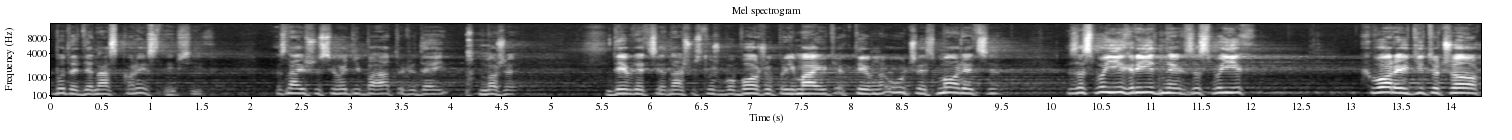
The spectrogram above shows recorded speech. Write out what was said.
буде для нас корисний всіх. Знаю, що сьогодні багато людей, може, дивляться нашу службу Божу, приймають активну участь, моляться за своїх рідних, за своїх хворих діточок,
